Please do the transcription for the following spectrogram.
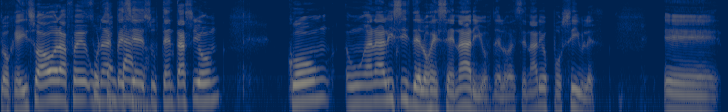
Lo que hizo ahora fue una especie de sustentación con un análisis de los escenarios, de los escenarios posibles eh,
